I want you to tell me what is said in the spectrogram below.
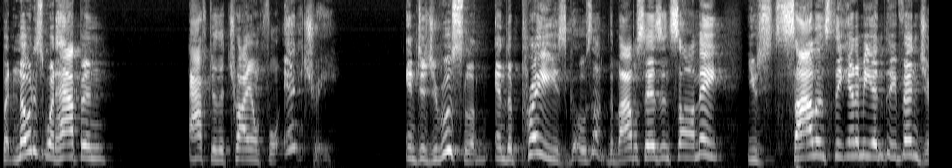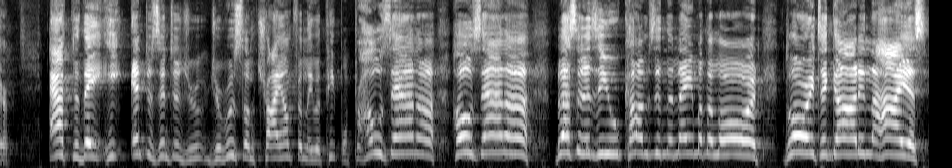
But notice what happened after the triumphal entry into Jerusalem, and the praise goes up. The Bible says in Psalm 8, you silence the enemy and the avenger. After they he enters into Jer- Jerusalem triumphantly with people, Hosanna, Hosanna, blessed is he who comes in the name of the Lord. Glory to God in the highest.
